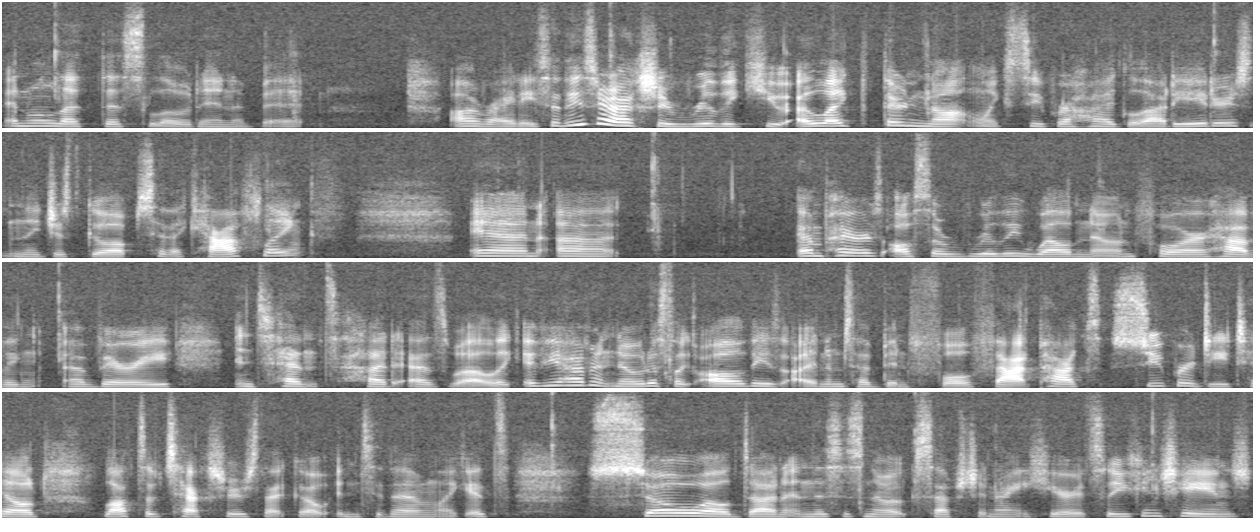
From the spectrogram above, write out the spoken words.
And we'll let this load in a bit. Alrighty, so these are actually really cute. I like that they're not like super high gladiators and they just go up to the calf length. And uh, Empire is also really well known for having a very intense HUD as well. Like if you haven't noticed, like all of these items have been full fat packs, super detailed, lots of textures that go into them. Like it's so well done and this is no exception right here. So you can change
